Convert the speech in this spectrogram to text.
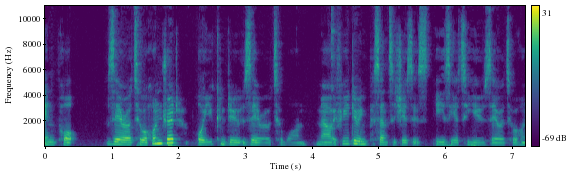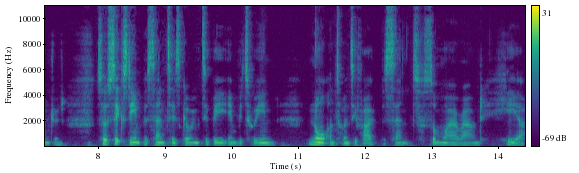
input 0 to 100 or you can do 0 to 1. Now if you're doing percentages it's easier to use 0 to 100. So 16% is going to be in between 0 and 25% somewhere around here.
